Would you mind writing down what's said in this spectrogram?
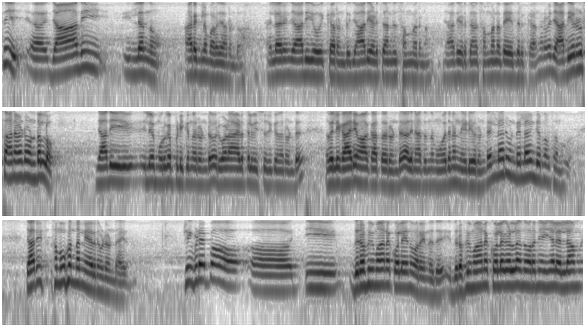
സി ജാതി ഇല്ലെന്നോ ആരെങ്കിലും പറഞ്ഞാറുണ്ടോ? എല്ലാവരും ജാതി ചോദിക്കാറുണ്ട്. ജാതി അടിസ്ഥാനത്തിൽ സംവരണം. ജാതി അടിസ്ഥാന സംവരണത്തെ എതിർക്കുക എന്ന് പറയുമ്പോൾ ജാതി ഒരു സാധനമായിട്ട് ഉണ്ടല്ലോ. ജാതിയിൽ മുറുകെ പിടിക്കുന്നവരുണ്ട് ഒരുപാട് ആഴത്തിൽ വിശ്വസിക്കുന്നവരുണ്ട് അത് വലിയ കാര്യമാക്കാത്തവരുണ്ട് അതിനകത്ത് നിന്ന് മോചനം നേടിയവരുണ്ട് എല്ലാവരും ഉണ്ട്. എല്ലാവരും ചേർന്ന സമൂഹം. ജാതി സമൂഹം തന്നെയായിരുന്നു ഇവിടെ ഉണ്ടായിരുന്നത്. പക്ഷേ ഇവിടെ ഇപ്പോൾ ഈ ദുരഭിമാന കൊല എന്ന് പറയുന്നത് ദുരഭിമാന കൊലകൾ എന്ന് പറഞ്ഞു കഴിഞ്ഞാൽ എല്ലാം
